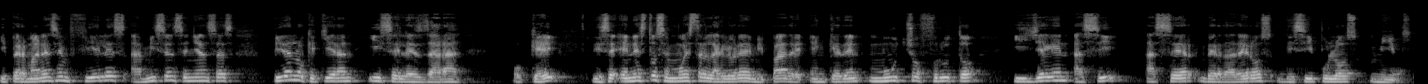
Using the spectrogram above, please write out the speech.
y permanecen fieles a mis enseñanzas, pidan lo que quieran y se les dará. ¿Ok? Dice, en esto se muestra la gloria de mi Padre, en que den mucho fruto y lleguen así a ser verdaderos discípulos míos.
